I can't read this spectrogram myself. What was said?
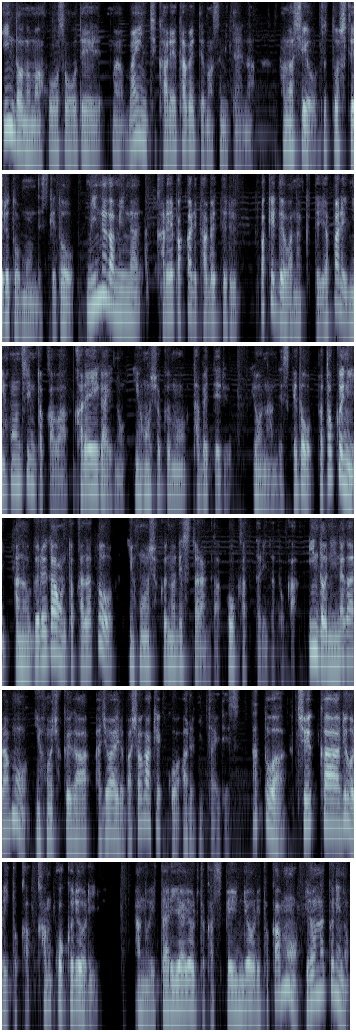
インドのまあ放送で、まあ、毎日カレー食べてますみたいな話をずっとしてると思うんですけど、みんながみんなカレーばっかり食べてるわけではなくて、やっぱり日本人とかはカレー以外の日本食も食べてるようなんですけど、まあ特にあのグルガオンとかだと日本食のレストランが多かったりだとか、インドにいながらも日本食が味わえる場所が結構あるみたいです。あとは中華料理とか韓国料理、あのイタリア料理とかスペイン料理とかもいろんな国の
